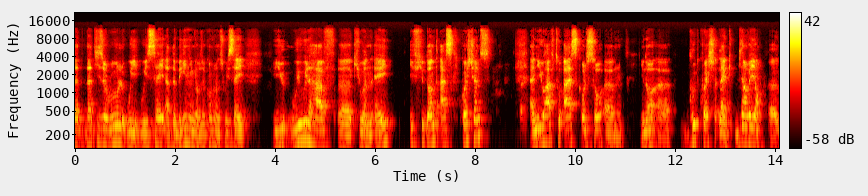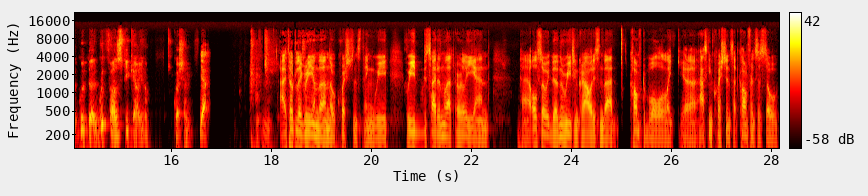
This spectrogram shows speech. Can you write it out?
That that is a rule we we say at the beginning of the conference. We say you we will have uh, q&a if you don't ask questions and you have to ask also um, you know uh, good question like bienveillant uh, good uh, good for the speaker you know question Yeah. I totally agree on the no questions thing. We we decided on that early, and uh, also the Norwegian crowd isn't that comfortable like uh, asking questions at conferences. So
